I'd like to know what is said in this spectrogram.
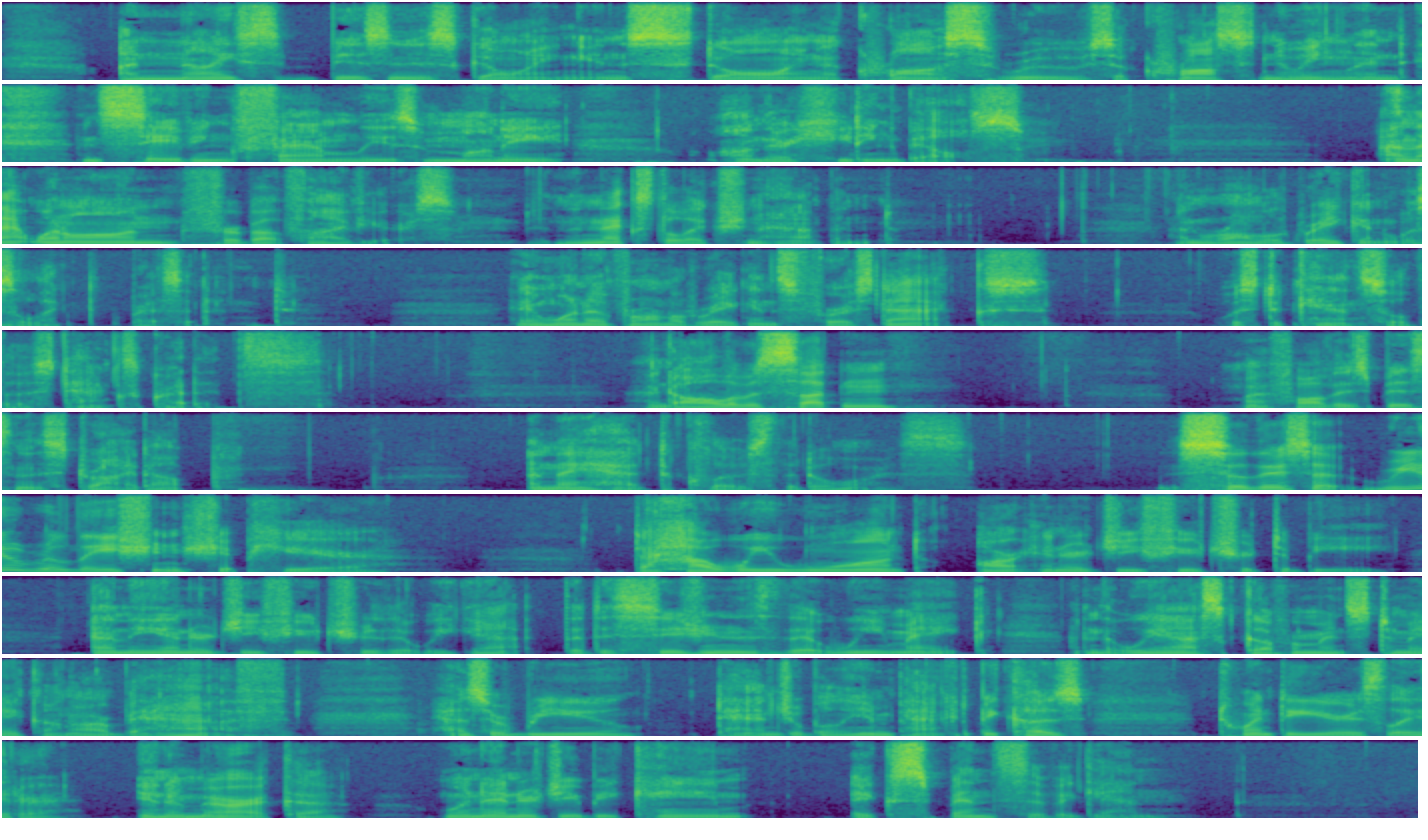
a nice business going, installing across roofs across New England and saving families money on their heating bills. And that went on for about five years. And the next election happened, and Ronald Reagan was elected president. And one of Ronald Reagan's first acts was to cancel those tax credits. And all of a sudden, my father's business dried up, and they had to close the doors. So there's a real relationship here to how we want our energy future to be and the energy future that we get, the decisions that we make and that we ask governments to make on our behalf, has a real tangible impact. Because 20 years later, in America, when energy became expensive again,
